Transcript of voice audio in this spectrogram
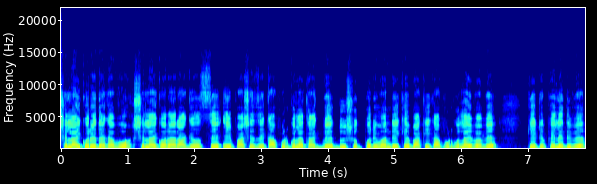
সেলাই করে দেখাবো। সেলাই করার আগে হচ্ছে এই পাশে যে কাপড়গুলো থাকবে, দুই সুত পরিমাণ রেখে বাকি কাপড়গুলো এভাবে কেটে ফেলে দিবেন।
